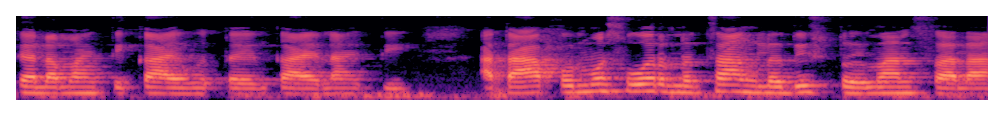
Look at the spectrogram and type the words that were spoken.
त्याला माहिती काय होतं आहे काय नाही ती. आता आपण मस्त वर्ण चांगलं दिसतोय माणसाला.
